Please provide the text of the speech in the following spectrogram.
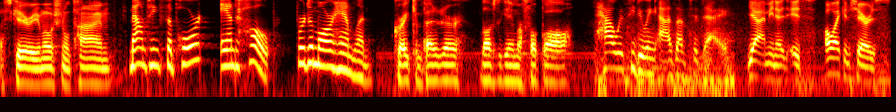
a scary, emotional time. mounting support and hope for Damar Hamlin. Great competitor, loves the game of football. How is he doing as of today? Yeah, I mean, it, it's all I can share is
